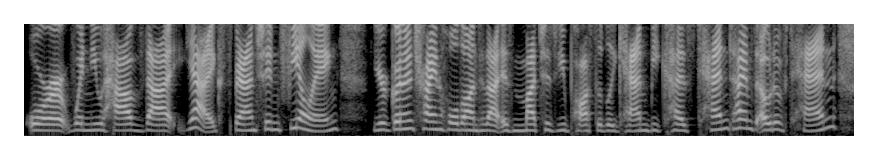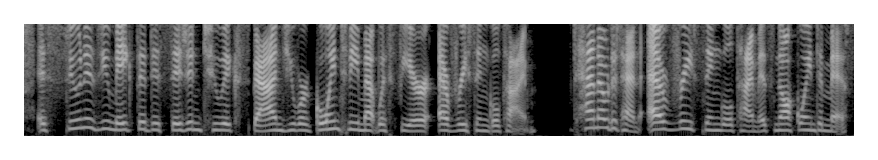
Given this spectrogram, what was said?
or when you have that yeah expansion feeling you're going to try and hold on to that as much as you possibly can because 10 times out of 10 as soon as you make the decision to expand you are going to be met with fear every single time 10 out of 10 every single time. It's not going to miss.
